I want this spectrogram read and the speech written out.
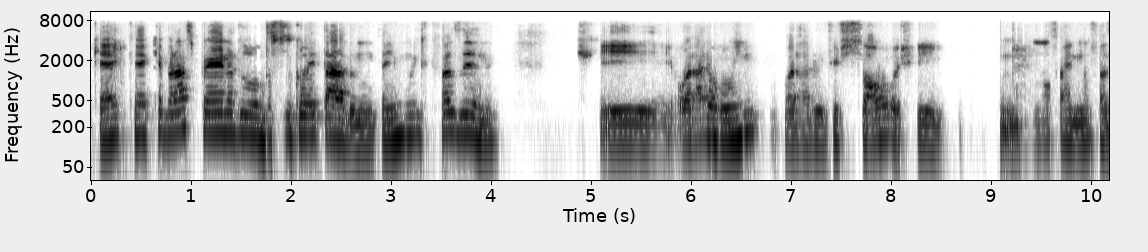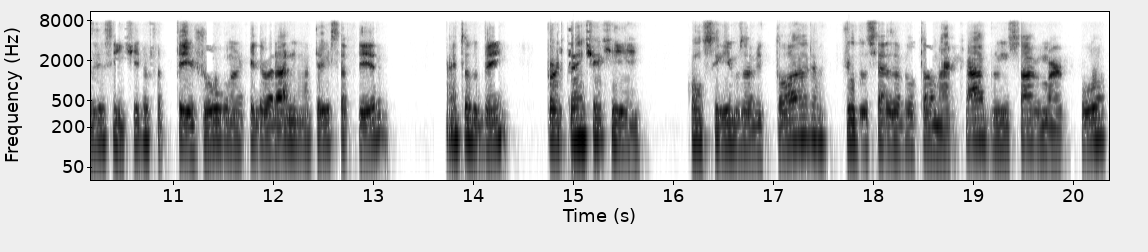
quer, quer quebrar as pernas do, dos coitados, não tem muito o que fazer, né? Acho que horário ruim, horário de sol, acho que não, faz, não fazia sentido ter jogo naquele horário, numa terça-feira, mas tudo bem. Importante é que conseguimos a vitória, Júlio César voltou a marcar, Bruno Sávio marcou,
